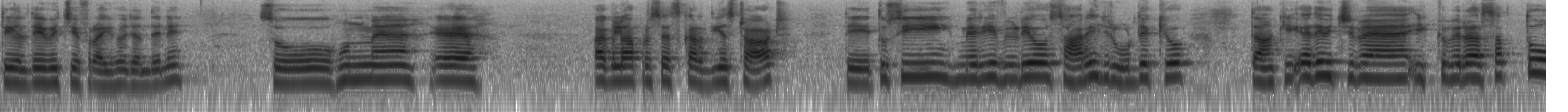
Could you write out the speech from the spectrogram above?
ਤੇਲ ਦੇ ਵਿੱਚ ਫਰਾਈ ਹੋ ਜਾਂਦੇ ਨੇ। ਸੋ ਹੁਣ ਮੈਂ ਇਹ ਅਗਲਾ ਪ੍ਰੋਸੈਸ ਕਰਦੀ ਹਾਂ ਸਟਾਰਟ ਤੇ ਤੁਸੀਂ ਮੇਰੀ ਇਹ ਵੀਡੀਓ ਸਾਰੇ ਜ਼ਰੂਰ ਦੇਖਿਓ, ਤਾਂ ਕਿ ਇਹਦੇ ਵਿੱਚ ਮੈਂ ਇੱਕ ਮੇਰਾ ਸਭ ਤੋਂ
